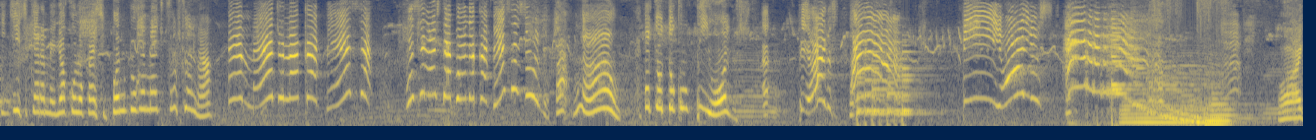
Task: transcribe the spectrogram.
e disse que era melhor colocar esse pano pro remédio funcionar. Remédio na cabeça? Você não está bom da cabeça, Júlio? Ah, não! É que eu tô com piolhos. Ah, piolhos? Ah! Piolhos? Ai,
